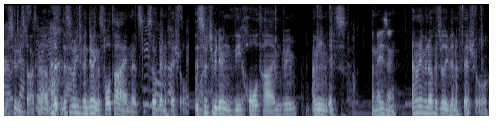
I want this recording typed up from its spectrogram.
Let's see what he's talking about. Th- This is what he's been doing this whole time. That's Two so beneficial. This is what you've been doing the whole time, Dream. I mean, it's. Amazing. I don't even know if it's really beneficial.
